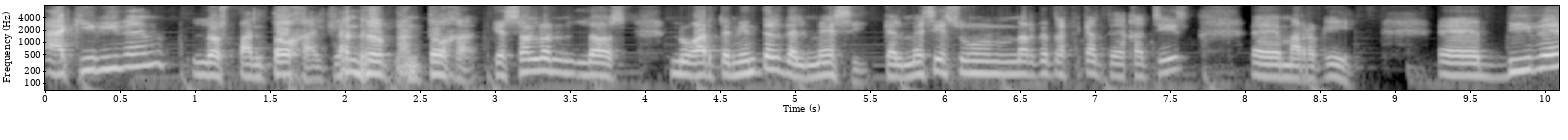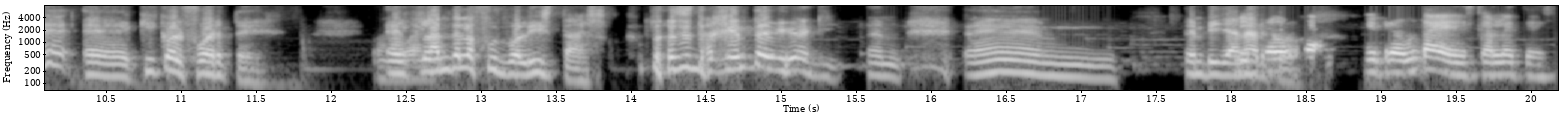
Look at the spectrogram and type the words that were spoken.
Aquí viven los Pantoja, el clan de los Pantoja, que son los, los lugartenientes del Messi, que el Messi es un narcotraficante de hachís eh, marroquí. Eh, vive eh, Kiko el Fuerte, Bueno, el bueno. clan de los futbolistas. Toda esta gente vive aquí, en, en, en Mi Villanarco. pregunta, mi pregunta es, Carletes,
